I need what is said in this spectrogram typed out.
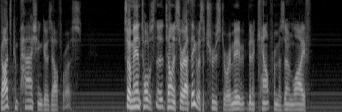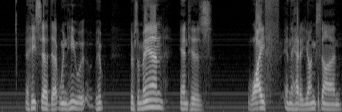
God's compassion goes out for us. So a man told us, telling a story, I think it was a true story, it may have been a account from his own life. He said that when he was, there's a man and his wife, and they had a young son.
